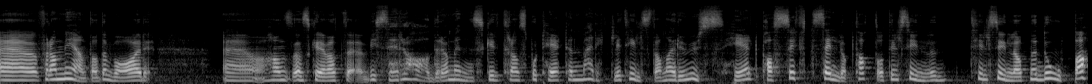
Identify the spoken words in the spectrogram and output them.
For han mente at det var han, skrev at visse rader av mennesker transportert til en merkelig tilstand av rus. Helt passivt, selvopptatt og tilsynelatende tilsynelatende dopa.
